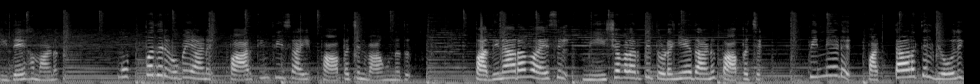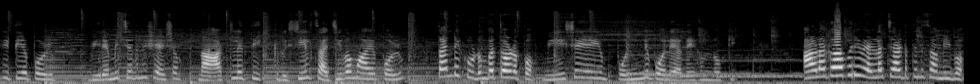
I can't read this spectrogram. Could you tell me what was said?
ഇദ്ദേഹമാണ്. മുപ്പത് രൂപയാണ് പാർക്കിംഗ് ഫീസായി പാപ്പച്ചൻ വാങ്ങുന്നത്. പതിനാറാം വയസ്സിൽ മീശ വളർത്തി തുടങ്ങിയതാണ് പാപ്പച്ചൻ. പിന്നീട് പട്ടാളത്തിൽ ജോലി കിട്ടിയപ്പോഴും വിരമിച്ചതിനു ശേഷം നാട്ടിലെത്തി കൃഷിയിൽ സജീവമായപ്പോഴും തന്റെ കുടുംബത്തോടൊപ്പം മീശയെയും പൊന്നുപോലെ അദ്ദേഹം നോക്കി. അളകാപുരി വെള്ളച്ചാട്ടത്തിന് സമീപം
